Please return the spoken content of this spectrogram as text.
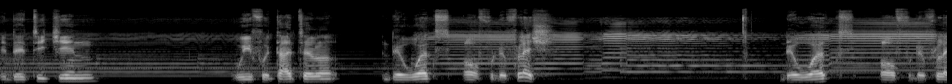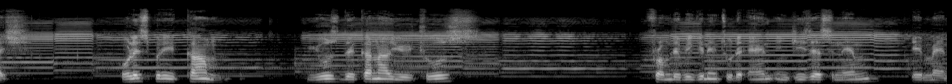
the teaching with a title The Works of the Flesh. The Works of the Flesh. Holy Spirit, come. Use the canal you choose from the beginning to the end. In Jesus' name, Amen.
